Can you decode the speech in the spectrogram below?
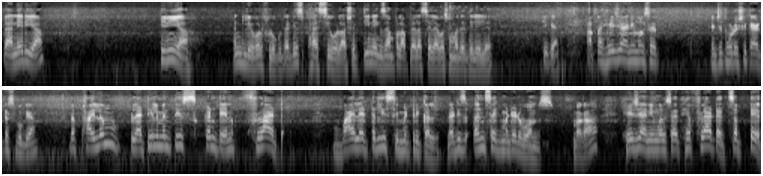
प्लॅनेरिया टिनिया आणि liver fluke. That is fasciola. असे तीन एक्झाम्पल आपल्याला सिलेबसमध्ये दिलेले आहेत. ठीक आहे. आता हे जे ॲनिमल्स आहेत यांचे थोडेसे कॅरेक्टर्स बघूया. The phylum platyhelminthes contain flat bilaterally symmetrical that is unsegmented worms बघा हे जे ॲनिमल्स आहेत हे फ्लॅट आहेत चपटे आहेत.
